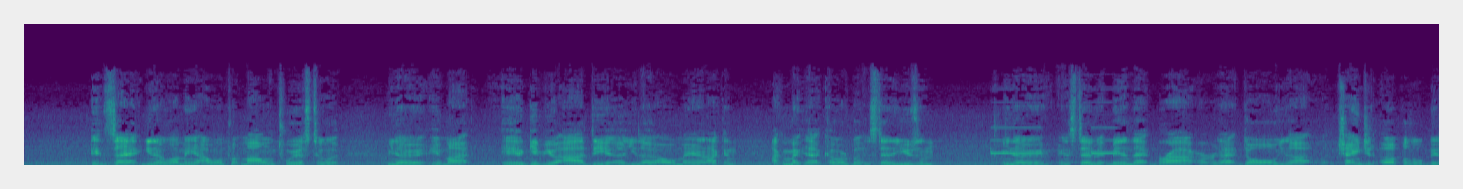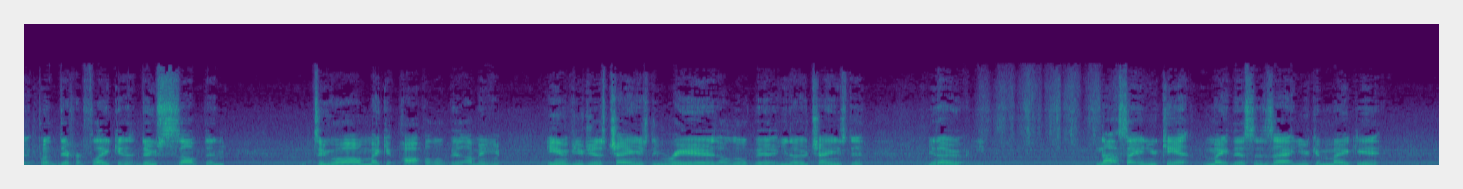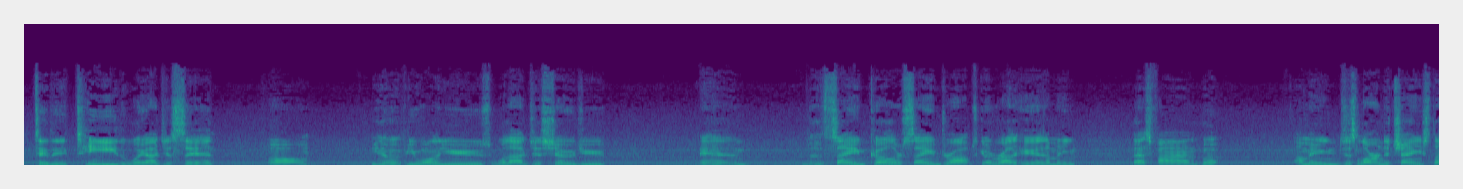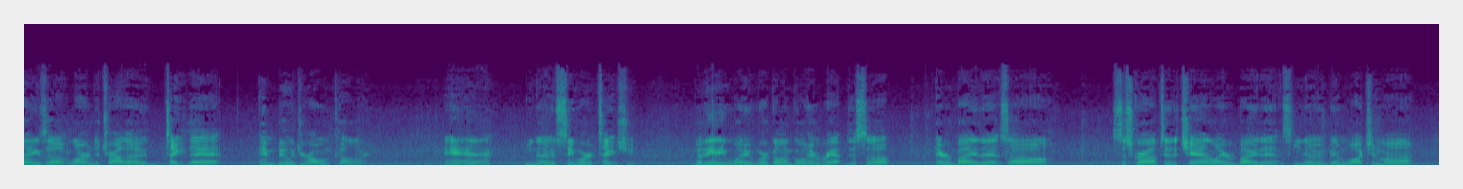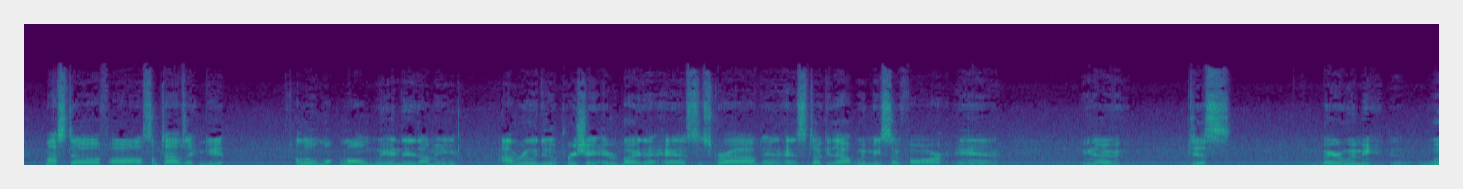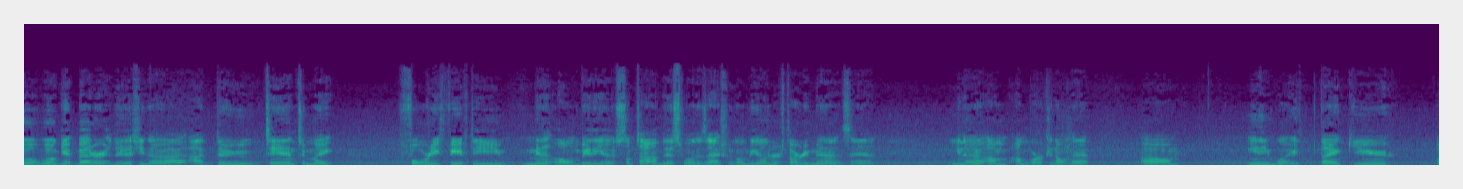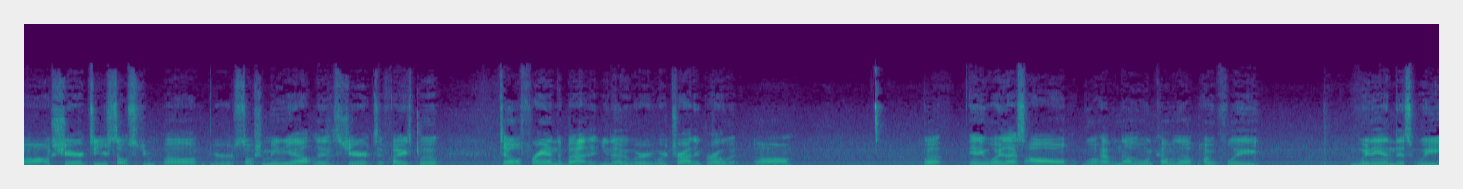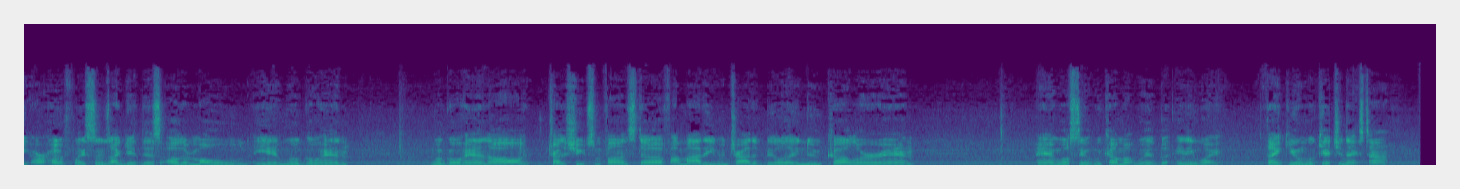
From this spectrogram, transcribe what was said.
exact. You know what I mean? I want to put my own twist to it. You know it might it'll give you an idea you know oh man I can I can make that color but instead of using you know instead of it being that bright or that dull you know change it up a little bit put different flake in it do something to uh, make it pop a little bit. I mean even if you just change the red a little bit you know change the you know not saying you can't make this exact you can make it to the T the way I just said. Um, you know if you want to use what I just showed you and the same color same drops go right ahead. I mean that's fine but I mean just learn to change things up. Learn to try to take that and build your own color and you know see where it takes you. But anyway we're gonna go ahead and wrap this up. Everybody that's uh subscribed to the channel everybody that's you know been watching my my stuff uh sometimes they can get a little long-winded. I mean I really do appreciate everybody that has subscribed and has stuck it out with me so far and you know just bear with me. We'll we'll get better at this you know. I, I do tend to make 40 50 minute long videos sometimes this one is actually going to be under 30 minutes and you know I'm, I'm working on that. Um, anyway thank you. Uh, share it to your social uh, your social media outlets share it to Facebook. Tell a friend about it you know. We're, we're trying to grow it. Um, but anyway that's all. We'll have another one coming up hopefully within this week or hopefully as soon as I get this other mold in we'll go ahead and we'll go ahead and uh, try to shoot some fun stuff. I might even try to build a new color and and we'll see what we come up with. But anyway thank you and we'll catch you next time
